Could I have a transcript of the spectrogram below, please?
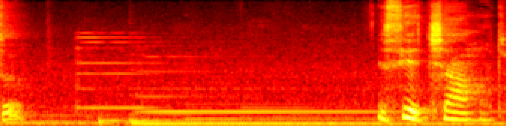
to. You see a child.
